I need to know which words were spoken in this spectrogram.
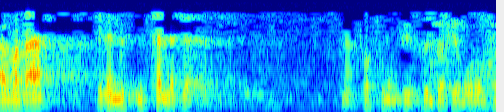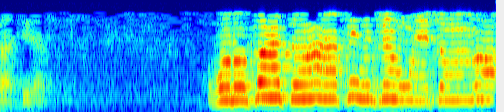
أربعة؟ إذا نتسلف نعم. فصل في صفة غرفاتها. غرفاتها في الجو تنظر.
